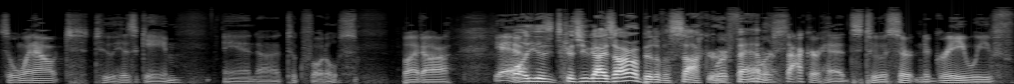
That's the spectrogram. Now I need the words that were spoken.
So went out to his game and uh, took photos. But uh, yeah, Well, because you, guys are a bit of a soccer we're, family. we're soccer heads to a certain degree. We've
